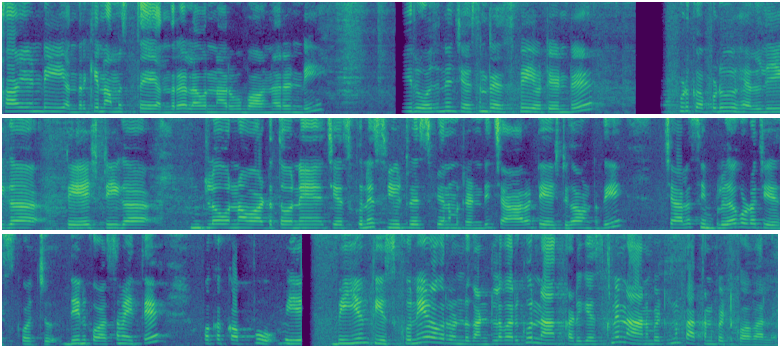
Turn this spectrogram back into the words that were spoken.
హాయ్ అండి అందరికీ నమస్తే. అందరూ ఎలా ఉన్నారు? బాగున్నారండి? ఈరోజు నేను చేసిన రెసిపీ ఏంటంటే అప్పటికప్పుడు హెల్తీగా టేస్టీగా ఇంట్లో ఉన్న వాటితోనే చేసుకునే స్వీట్ రెసిపీ అనమాట అండి. చాలా టేస్ట్గా ఉంటుంది. చాలా సింపుల్గా కూడా చేసుకోవచ్చు. దీనికోసం అయితే ఒక కప్పు బియ్యం తీసుకుని ఒక రెండు గంటల వరకు నాకు కడిగేసుకుని నానబెట్టుకుని పక్కన పెట్టుకోవాలి.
